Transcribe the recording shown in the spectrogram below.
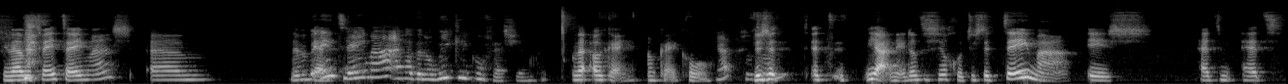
we hebben twee thema's. Um, we hebben één thema en we hebben een weekly confession. Oké, oké, cool. Ja, dus het, het, ja, nee, dat is heel goed. Dus het thema is het, het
